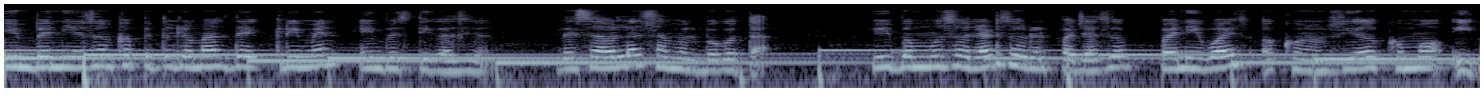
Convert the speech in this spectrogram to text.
Bienvenidos a un capítulo más de Crimen e Investigación. Les habla Samuel Bogotá. Hoy vamos a hablar sobre el payaso Pennywise o conocido como It.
